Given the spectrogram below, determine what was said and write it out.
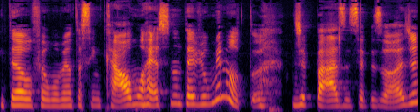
Então foi um momento assim calmo, o resto não teve um minuto de paz nesse episódio.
